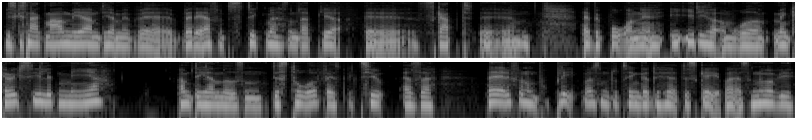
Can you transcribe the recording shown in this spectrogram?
vi skal snakke meget mere om det her med, hvad, hvad det er for et stigma, som der bliver øh, skabt øh, af beboerne i, i de her områder. Men kan du ikke sige lidt mere om det her med sådan, det store perspektiv? Altså, hvad er det for nogle problemer, som du tænker, det her det skaber? Altså nu har vi,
